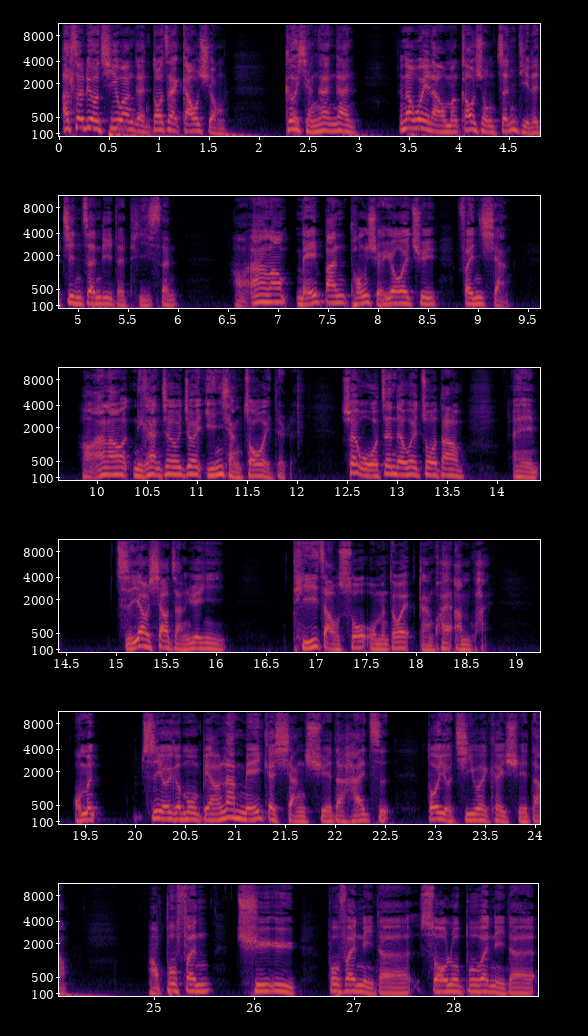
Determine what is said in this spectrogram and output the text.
啊，这六七万个人都在高雄，各位想看看，那未来我们高雄整体的竞争力的提升，好，然后每一班同学又会去分享，好，然后你看最后就会影响周围的人，所以我真的会做到，哎，只要校长愿意提早说，我们都会赶快安排，我们。只有一个目标，让每一个想学的孩子都有机会可以学到，好，不分区域，不分你的收入，不分你的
